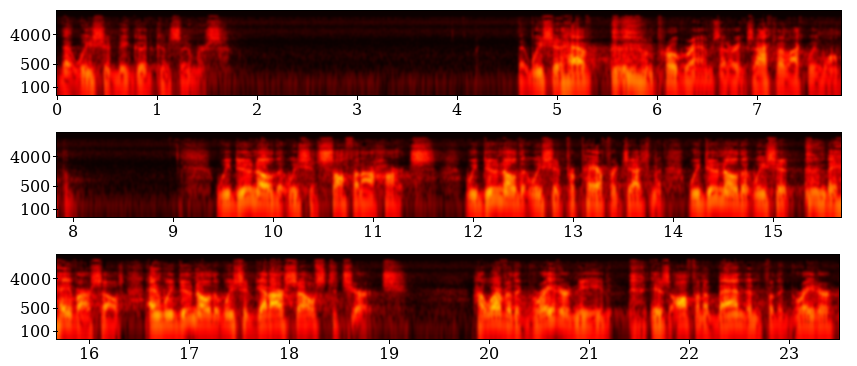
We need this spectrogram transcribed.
that we should be good consumers that we should have programs that are exactly like we want them. We do know that we should soften our hearts. We do know that we should prepare for judgment. We do know that we should behave ourselves. And we do know that we should get ourselves to church. However, the greater need is often abandoned for the greater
